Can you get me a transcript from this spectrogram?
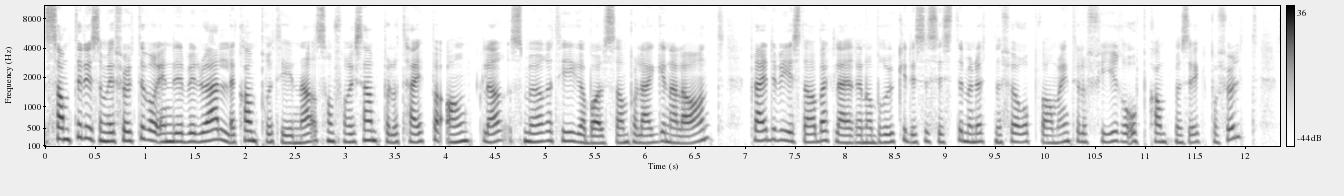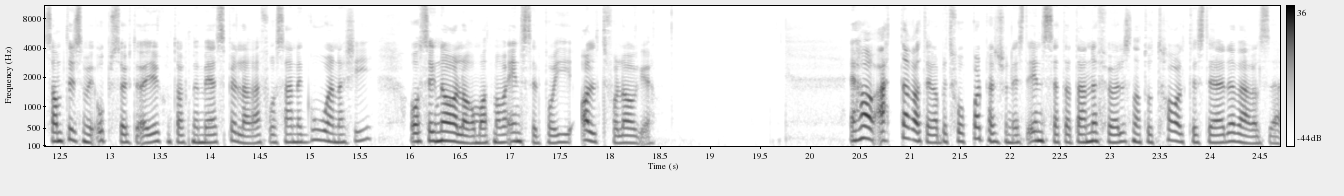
Samtidig som vi fulgte våre individuelle kamprutiner, som for eksempel å teipe ankler, smøre tigerbalsam på leggene eller annet, pleide vi i Stabæk-leiren å bruke disse siste minuttene før oppvarming til å fyre opp kampmusikk på fullt, samtidig som vi oppsøkte øyekontakt med medspillere for å sende god energi og signaler om at man var innstilt på å gi alt for laget. Jeg har etter at jeg har blitt fotballpensjonist innsett at denne følelsen av total tilstedeværelse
